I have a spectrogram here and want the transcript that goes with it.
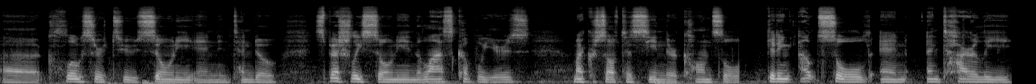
uh, closer to Sony and Nintendo, especially Sony. In the last couple years, Microsoft has seen their console getting outsold and entirely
